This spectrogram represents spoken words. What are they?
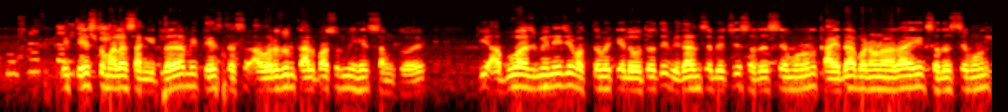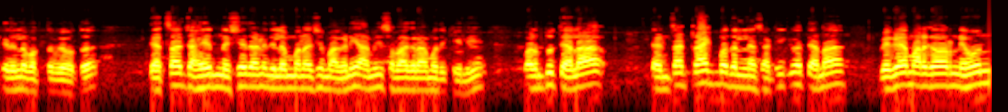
घोषणा सुद्धा मी तेच तुम्हाला सांगितलं मी तेच तसं आवर्जून कालपासून मी हेच सांगतोय की अबू आझमीने जे वक्तव्य केलं होतं ते विधानसभेचे सदस्य म्हणून कायदा बनवणारा एक सदस्य म्हणून केलेलं वक्तव्य होतं. त्याचा जाहीर निषेध आणि निलंबनाची मागणी आम्ही सभागृहामध्ये केली परंतु त्याला त्यांचा ट्रॅक बदलण्यासाठी किंवा त्यांना वेगळ्या मार्गावर नेऊन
